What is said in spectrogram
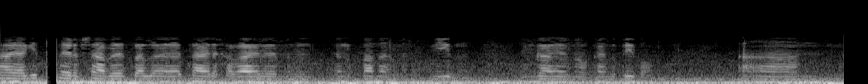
Ah ja, geht mir auf Schabes, alle äh, Teile Chawaiere, äh, in den Spannen, in Nieden, in Gaia, in all kinds of people. Um,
